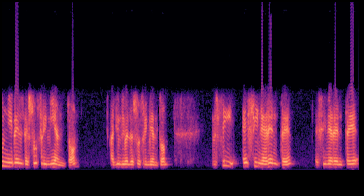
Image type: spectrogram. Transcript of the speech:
un nivel de sufrimiento, hay un nivel de sufrimiento, sí es inherente, es inherente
